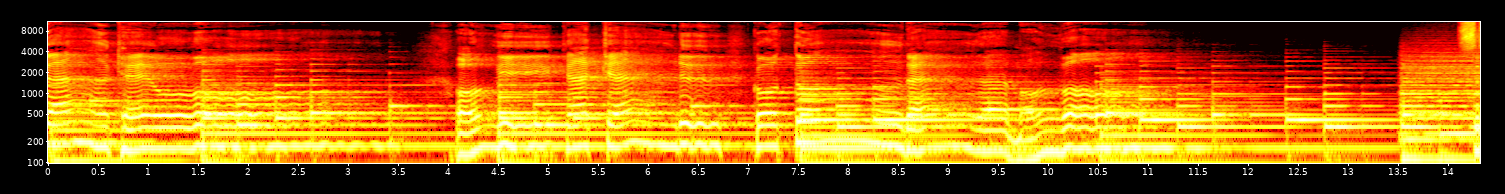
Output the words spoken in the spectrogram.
だけを追いかけることでもす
